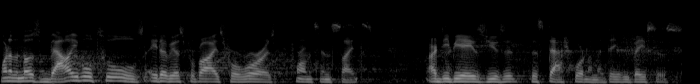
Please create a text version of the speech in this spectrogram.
One of the most valuable tools AWS provides for Aurora is performance insights. Our DBAs use it, this dashboard on a daily basis.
